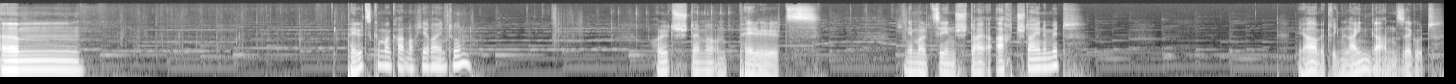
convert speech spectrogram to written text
Ähm... Pelz können wir gerade noch hier rein tun. Holzstämme und Pelz. Ich nehme mal 10 Steine, 8 Steine mit. Ja, wir kriegen Leingarn, sehr gut.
